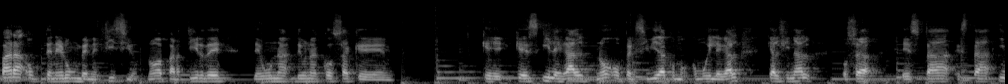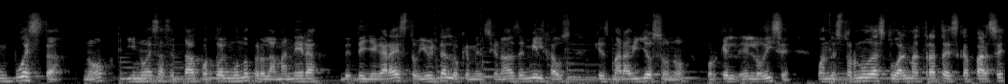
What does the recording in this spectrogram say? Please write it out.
para obtener un beneficio, ¿no? A partir de, de, una, de una cosa que, que, es ilegal, ¿no? O percibida como, como ilegal, que al final, o sea, está, está impuesta, ¿no? Y no es aceptada por todo el mundo, pero la manera de, llegar a esto. Y ahorita lo que mencionabas de Milhouse, que es maravilloso, ¿no? Porque él, él, lo dice, cuando estornudas tu alma trata de escaparse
